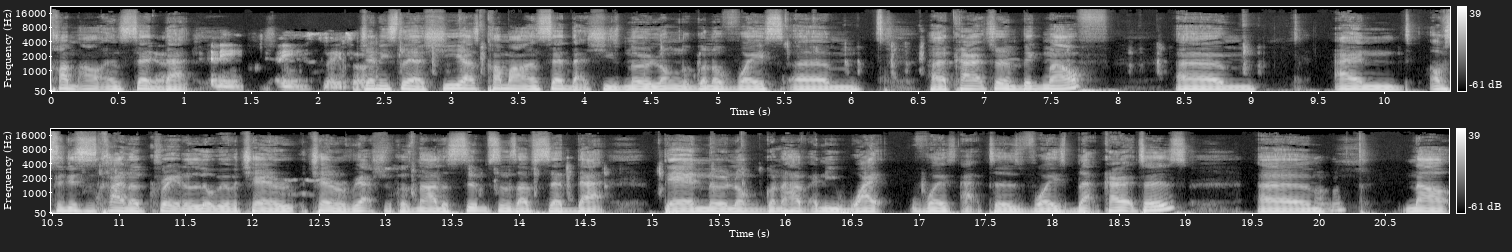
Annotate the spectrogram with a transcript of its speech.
come out and said that Jenny, Jenny Slater. Jenny Slater, she has come out and said that she's no longer gonna voice um her character in Big Mouth. Um and obviously this has kind of created a little bit of a chain, chain of reaction because now the Simpsons have said that they're no longer gonna have any white voice actors voice black characters. Um now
